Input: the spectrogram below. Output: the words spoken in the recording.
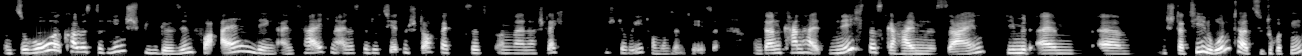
Und zu hohe Cholesterinspiegel sind vor allen Dingen ein Zeichen eines reduzierten Stoffwechsels und einer schlechten Steroidhormonsynthese. Und dann kann halt nicht das Geheimnis sein, die mit einem ähm, Statin runterzudrücken,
